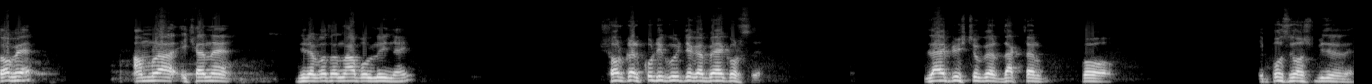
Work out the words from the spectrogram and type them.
তবে আমরা এখানে দুটা কথা না বললেই নাই। সরকার কোটি কোটি টাকা ব্যয় করছে। লাইফ স্টকের ডাক্তার পশু হসপিটালে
